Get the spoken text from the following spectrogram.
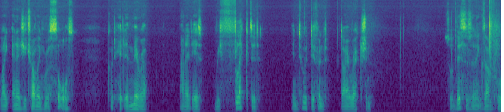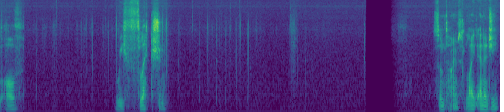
light energy traveling from a source could hit a mirror and it is reflected into a different direction. So this is an example of reflection. Sometimes light energy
